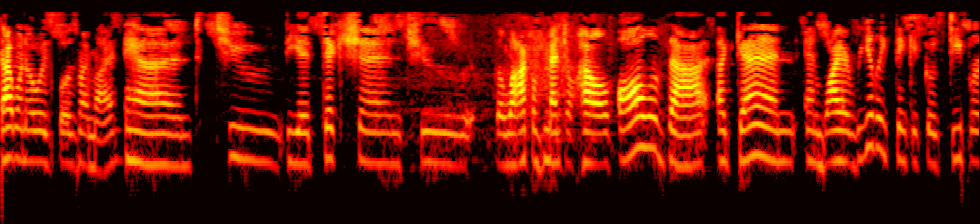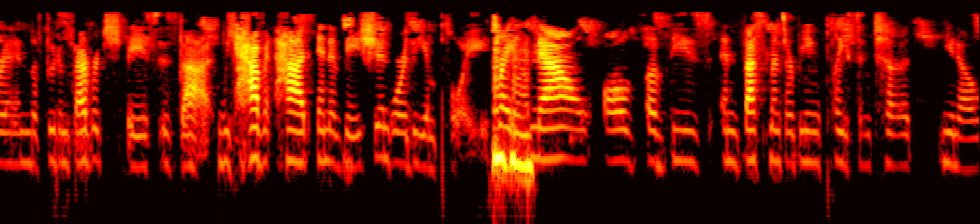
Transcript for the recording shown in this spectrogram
That one always blows my mind. And to the addiction, to the lack of mental health, all of that again, and why I really think it goes deeper in the food and beverage space is that we haven't had innovation for the employee. Mm-hmm. Right now, all of these investments are being placed into, you know,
